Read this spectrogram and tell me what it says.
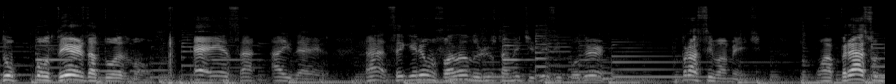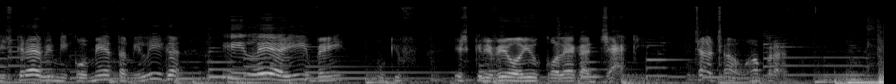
do poder das duas mãos. É essa a ideia. Ah, seguiremos falando justamente desse poder proximamente. Um abraço, me escreve, me comenta, me liga e lê aí bem o que escreveu aí o colega Jack. Tchau, tchau, um abraço.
